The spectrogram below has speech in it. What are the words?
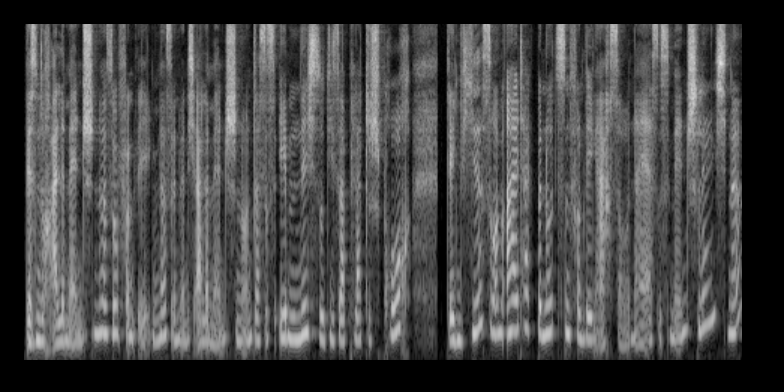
wir sind doch alle Menschen, ne? so von wegen, ne? sind wir nicht alle Menschen. Und das ist eben nicht so dieser platte Spruch, den wir so im Alltag benutzen, von wegen, ach so, naja, es ist menschlich. Ne?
